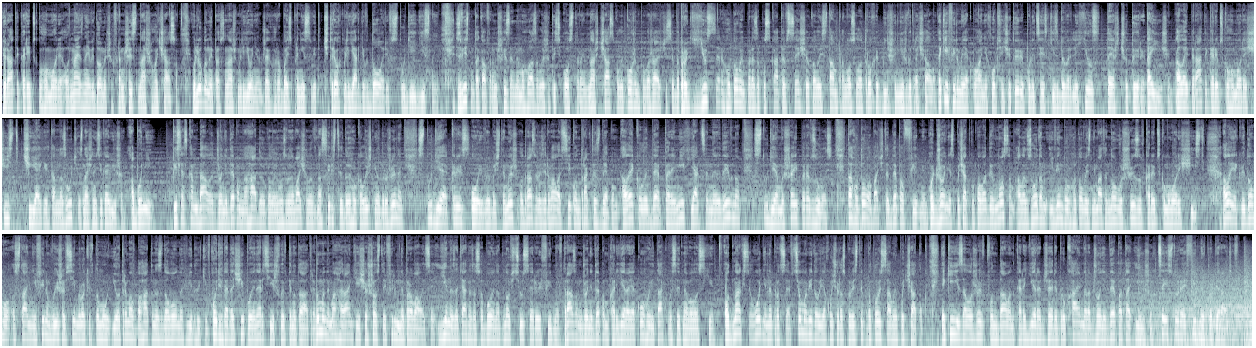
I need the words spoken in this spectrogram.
Пірати Карибського моря одна із найвідоміших франшиз нашого часу. Улюблений персонаж мільйонів Джек Горобець приніс від 4 мільярдів доларів студії Дісней. Звісно, така франшиза не могла залишитись осторонь в наш час, коли кожен поважаючи себе продюсер готовий перезапускати все, що колись там приносило трохи більше ніж витрачало. Такі фільми, як Погані хлопці 4, поліцейський з Беверлі Хілз, теж 4 та інші. Але пірати Карибського моря 6, чи як їх там назвуть, значно цікавіше або ні. Після скандалу Джонні Депом нагадую, коли його звинувачили в насильстві до його колишньої дружини, студія Крис Ой, вибачте, миш одразу розірвала всі контракти з Депом. Але коли Деп переміг, як це не дивно, студія мишей перевзулась та готова бачити Депа в фільмі. Хоч Джонні спочатку повадив носом, але згодом і він був готовий знімати нову шизу в Карибському морі 6. Але як відомо, останній фільм вийшов 7 років тому і отримав багато незадоволених відгуків. Хоч глядачі по інерції йшли в кінотеатри. Тому нема гарантії, що шостий фільм не провалиться її не затягне за собою на дно всю серію фільмів. Разом Джонні Депом, кар'єра якого і так висить на волосі. Однак сьогодні не про це. В цьому відео я хочу розповісти про той самий початок, який і заложив фундамент кар'єри Джері Брукхаймера, Джонні Деппа та інших. Це історія фільмів про піратів.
